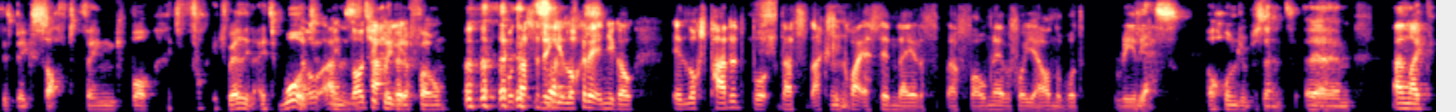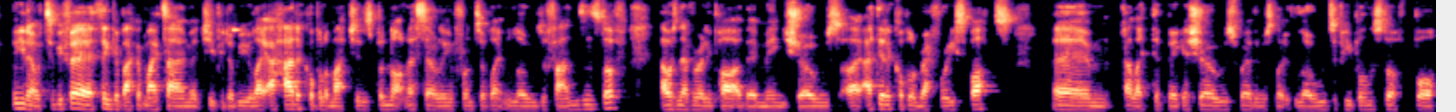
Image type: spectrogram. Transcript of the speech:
this big soft thing, but it's it's really not. it's wood No, I and mean, there's a logically tiny bit of foam. But that's the thing. You look at it and you go, it looks padded, but that's actually Mm. quite a thin layer of, of foam there before you're on the wood. Really. Yes, a hundred percent. Um, and like you know, to be fair, thinking back at my time at GPW, like I had a couple of matches, but not necessarily in front of like loads of fans and stuff. I was never really part of their main shows. I, I did a couple of referee spots. Um, I like the bigger shows where there was like loads of people and stuff, but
